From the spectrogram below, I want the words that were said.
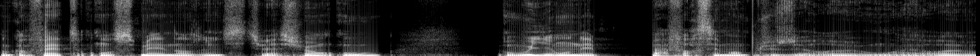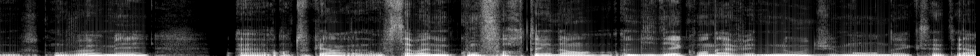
Donc en fait, on se met dans une situation où, oui, on n'est pas forcément plus heureux ou moins heureux ou ce qu'on veut, mais euh, en tout cas, ça va nous conforter dans l'idée qu'on avait de nous, du monde, etc.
